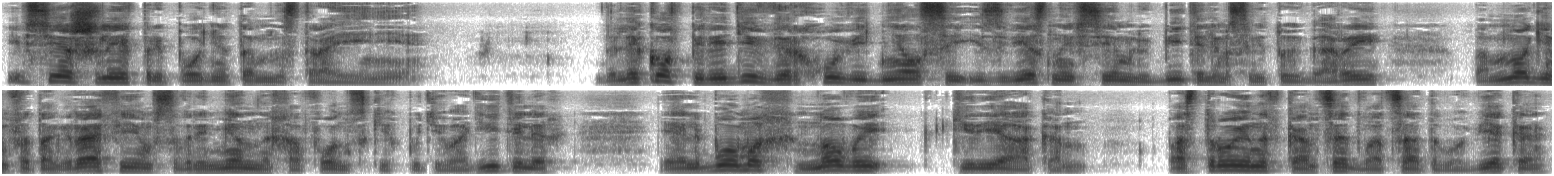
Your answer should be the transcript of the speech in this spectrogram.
и все шли в приподнятом настроении. Далеко впереди вверху виднелся известный всем любителям Святой горы по многим фотографиям в современных афонских путеводителях и альбомах новый Кириакон – построены в конце XX века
